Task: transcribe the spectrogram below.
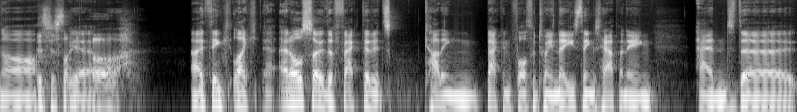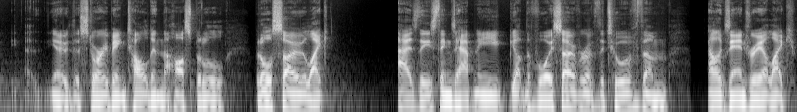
oh It's just like yeah ugh. I think like, and also the fact that it's cutting back and forth between these things happening and the, you know, the story being told in the hospital, but also like as these things are happening, you got the voiceover of the two of them, Alexandria, like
